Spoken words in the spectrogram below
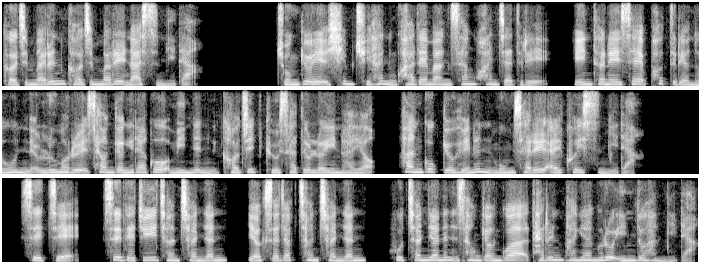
거짓말은 거짓말을 낳습니다. 종교에 심취한 과대망상 환자들이 인터넷에 퍼뜨려 놓은 루머를 성경이라고 믿는 거짓 교사들로 인하여 한국 교회는 몸살을 앓고 있습니다. 셋째, 세대주의 전천년, 역사적 천천년, 후천년은 성경과 다른 방향으로 인도합니다.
